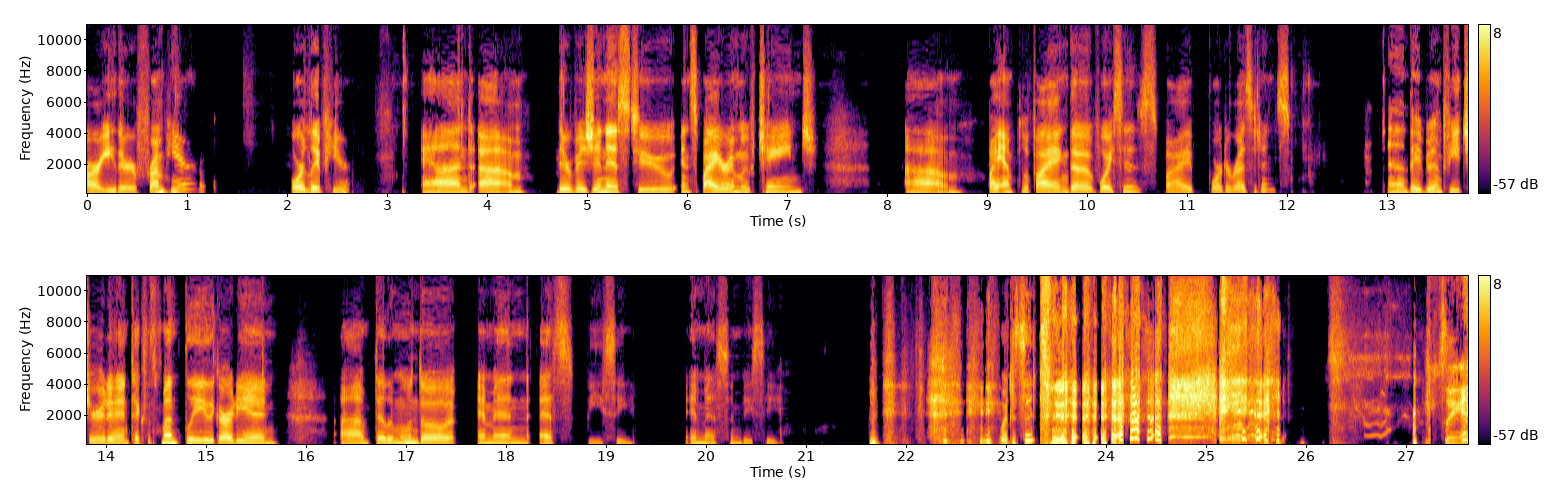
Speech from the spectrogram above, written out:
are either from here or live here. And um, their vision is to inspire and move change um, by amplifying the voices by border residents. And they've been featured in Texas Monthly, The Guardian, um, Telemundo, MNSBC, MSNBC. what is it? See?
